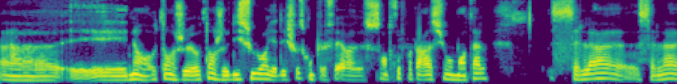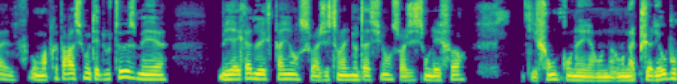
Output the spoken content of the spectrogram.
Euh, et non, autant je, autant je dis souvent, il y a des choses qu'on peut faire sans trop de préparation mentale celle-là, celle-là, bon, ma préparation était douteuse, mais mais il y avait quand même de l'expérience sur la gestion de l'alimentation, sur la gestion de l'effort, qui font qu'on est, on a, pu aller au bout,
